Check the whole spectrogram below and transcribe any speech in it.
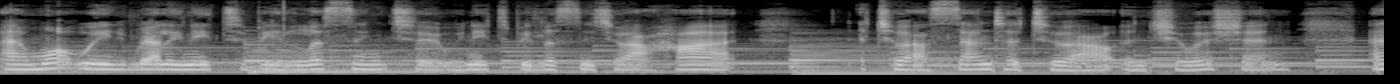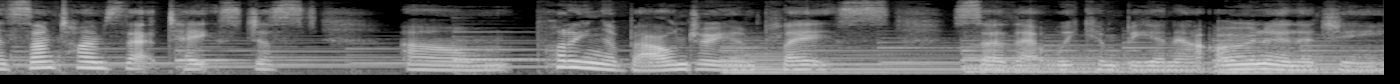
and what we really need to be listening to. We need to be listening to our heart, to our center, to our intuition. And sometimes that takes just um, putting a boundary in place so that we can be in our own energy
